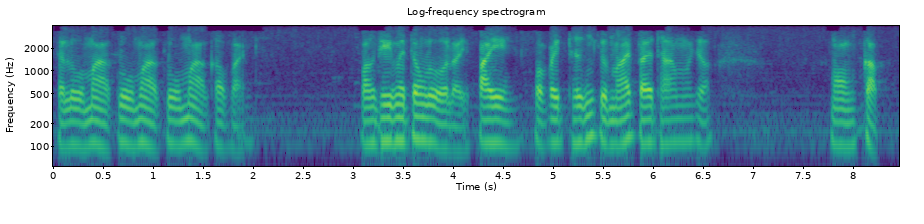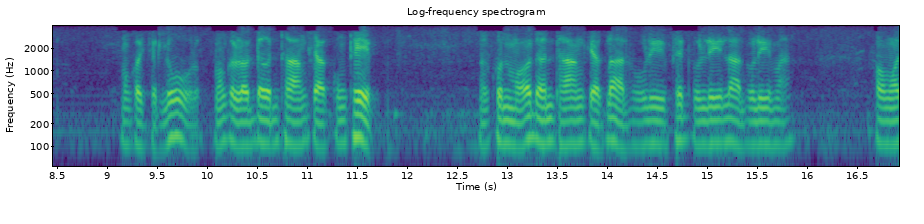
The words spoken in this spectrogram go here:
ถ้ารู้มากรู้มากรู้มากเข้าไป บางทีไม่ต้องรู้อะไร ไป พอไปถึงจุดหมายปลายทางมันจะมองกลับ มันก็จะรู้มันก็เราเดินทางจากกรุงเทพคนหมอเดินทางจากราชบุรีเพชรบุรีราชบุรีมาพอมา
